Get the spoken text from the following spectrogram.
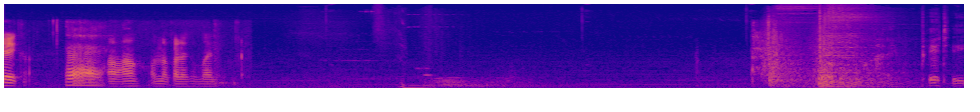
Jake. Ah, Oh, I'm not gonna complain. I pity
